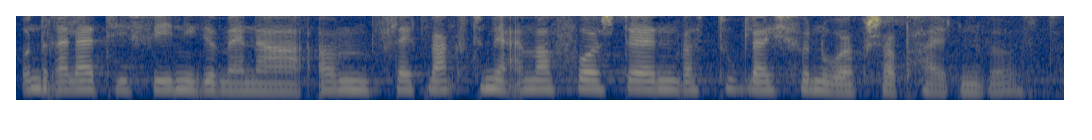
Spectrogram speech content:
und relativ wenige Männer. Ähm, vielleicht magst du mir einmal vorstellen, was du gleich für einen Workshop halten wirst.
